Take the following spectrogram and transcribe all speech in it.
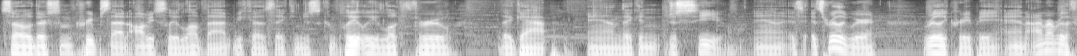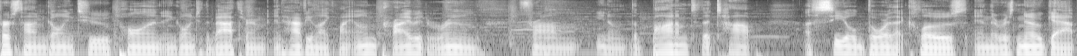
So there's some creeps that obviously love that because they can just completely look through the gap and they can just see you. And it's it's really weird, really creepy. And I remember the first time going to Poland and going to the bathroom and having like my own private room from, you know, the bottom to the top a sealed door that closed and there was no gap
